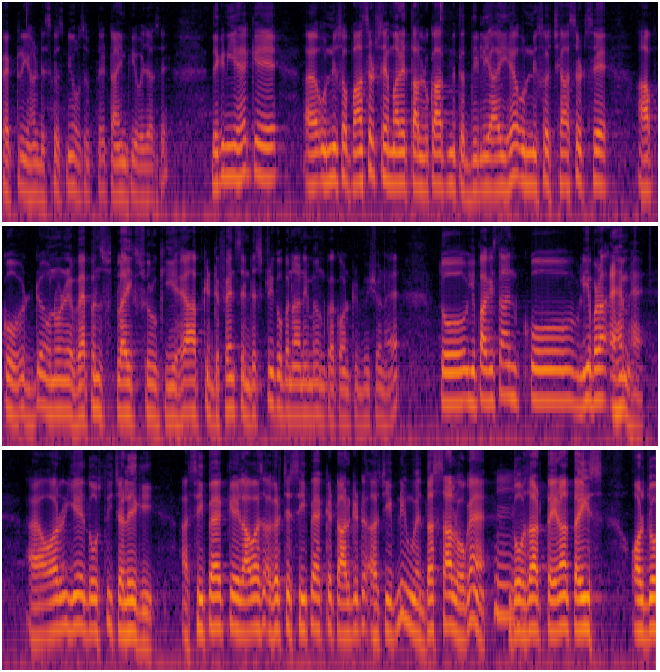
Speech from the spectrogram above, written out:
फैक्ट्री यहाँ डिस्कस नहीं हो सकते टाइम की वजह से। लेकिन ये है कि उन्नीस सौ बासठ से हमारे ताल्लुक में तब्दीली आई है। उन्नीस सौ छियासठ से आपको उन्होंने वेपन सप्लाई शुरू की है। आपकी डिफेंस इंडस्ट्री को बनाने में उनका कंट्रीब्यूशन है। तो ये पाकिस्तान को लिए बड़ा अहम है। और ये दोस्ती चलेगी। सी पैक के अलावा अगरचे सी पैक के टारगेट अचीव नहीं हुए दस साल हो गए हैं। हम्म। दो हज़ार तेरह तेईस और जो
